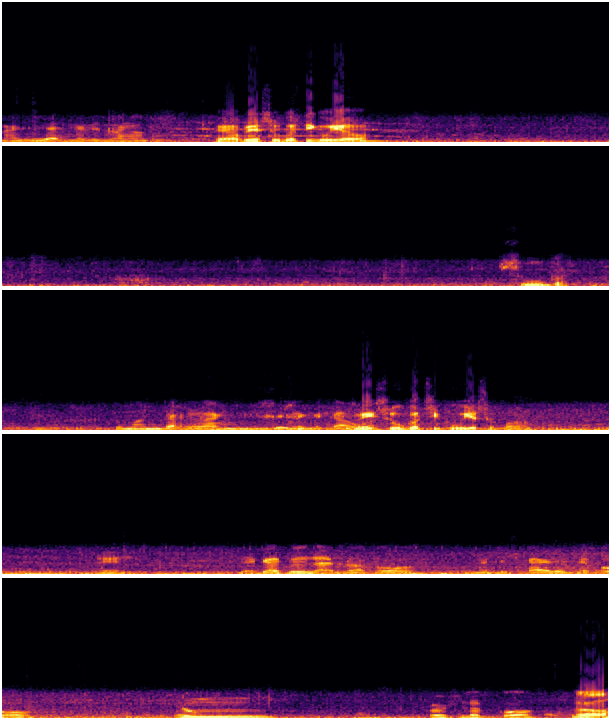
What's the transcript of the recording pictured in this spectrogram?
Nahiya na rin lang ako. Kaya ba yung sugat ni Kuya oh. Sugat. Tumanda lang, hindi nag-asawa. May sugat si Kuya sa paa. Ayun. Hindi kasi na ano ako, na-discourage ako. Yung first love ko. No.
